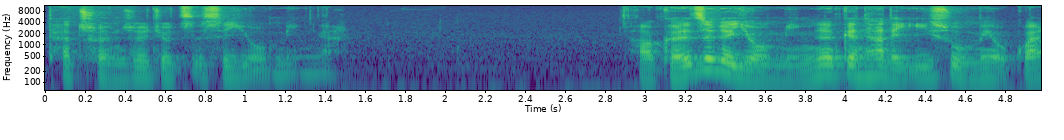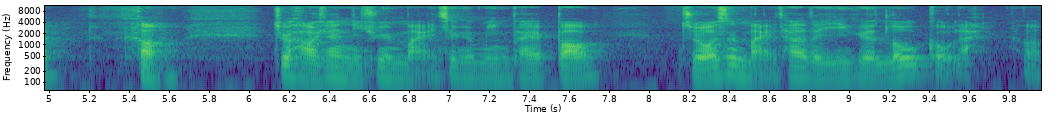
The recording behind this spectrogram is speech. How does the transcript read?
他纯粹就只是有名啊。好，可是这个有名呢，跟他的医术没有关，哈，就好像你去买这个名牌包，主要是买它的一个 logo 啦，啊，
